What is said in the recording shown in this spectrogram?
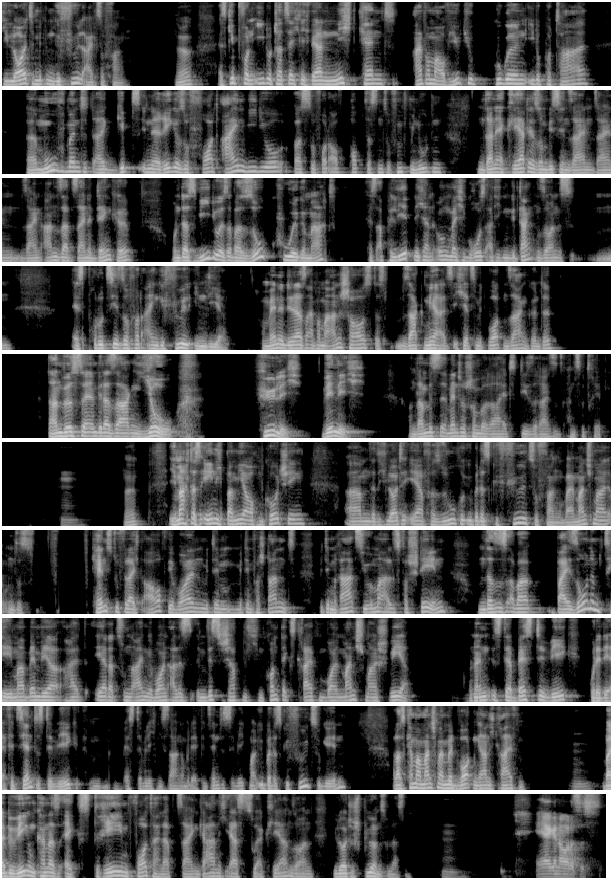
die Leute mit einem Gefühl einzufangen. Ne? Es gibt von Ido tatsächlich, wer nicht kennt, einfach mal auf YouTube googeln, Ido Portal. Äh, Movement, da gibt's in der Regel sofort ein Video, was sofort aufpoppt, das sind so fünf Minuten. Und dann erklärt er so ein bisschen seinen sein, sein Ansatz, seine Denke. Und das Video ist aber so cool gemacht, es appelliert nicht an irgendwelche großartigen Gedanken, sondern es, hm, es produziert sofort ein Gefühl in dir. Und wenn du dir das einfach mal anschaust, das sagt mehr, als ich jetzt mit Worten sagen könnte, dann wirst du entweder sagen, yo, fühle ich, will ich. Und dann bist du eventuell schon bereit, diese Reise anzutreten. Mhm. Ne? Ich mache das ähnlich bei mir auch im Coaching, ähm, dass ich Leute eher versuche, über das Gefühl zu fangen, weil manchmal, und das kennst du vielleicht auch. Wir wollen mit dem, mit dem Verstand, mit dem Ratio immer alles verstehen. Und das ist aber bei so einem Thema, wenn wir halt eher dazu neigen, wir wollen alles im wissenschaftlichen Kontext greifen wollen, manchmal schwer. Und dann ist der beste Weg oder der effizienteste Weg, beste will ich nicht sagen, aber der effizienteste Weg, mal über das Gefühl zu gehen. Aber das kann man manchmal mit Worten gar nicht greifen. Mhm. Bei Bewegung kann das extrem vorteilhaft sein, gar nicht erst zu erklären, sondern die Leute spüren zu lassen. Mhm. Ja, genau, das ist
